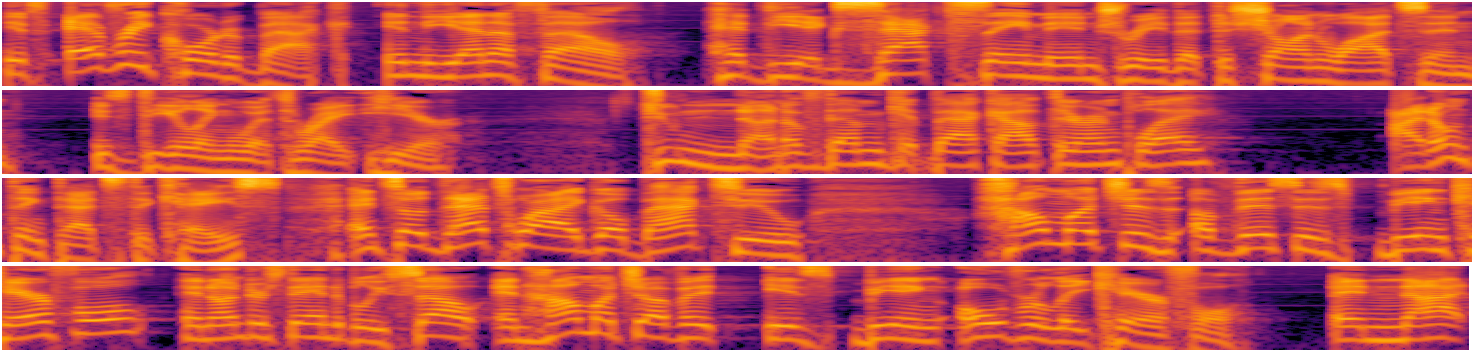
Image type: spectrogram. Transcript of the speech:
If every quarterback in the NFL had the exact same injury that Deshaun Watson is dealing with right here, do none of them get back out there and play? I don't think that's the case. And so that's why I go back to how much is of this is being careful and understandably so, and how much of it is being overly careful and not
